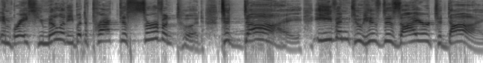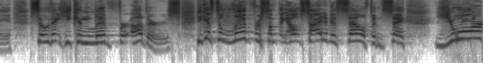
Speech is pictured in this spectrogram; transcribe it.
embrace humility, but to practice servanthood, to die, even to his desire to die, so that he can live for others. He gets to live for something outside of himself and say, Your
